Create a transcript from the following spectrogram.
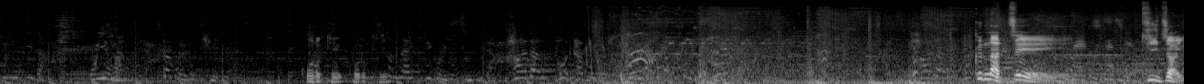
중입니다. 위험합니다. 더블킬. 코르키 코르키. 포탑이 끝났지. 뒤져 이.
